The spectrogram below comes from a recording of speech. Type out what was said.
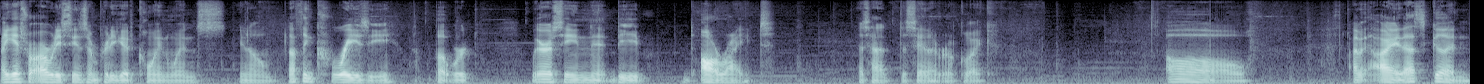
I guess we're already seeing some pretty good coin wins. You know, nothing crazy, but we're we are seeing it be all right. I just had to say that real quick. Oh, I mean, all right, that's good,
